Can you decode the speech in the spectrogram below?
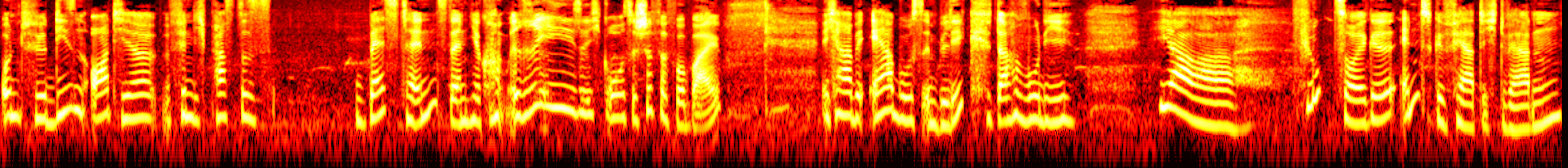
Und für diesen Ort hier, finde ich, passt es bestens, denn hier kommen riesig große Schiffe vorbei. Ich habe Airbus im Blick, da wo die, ja, Flugzeuge endgefertigt werden.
